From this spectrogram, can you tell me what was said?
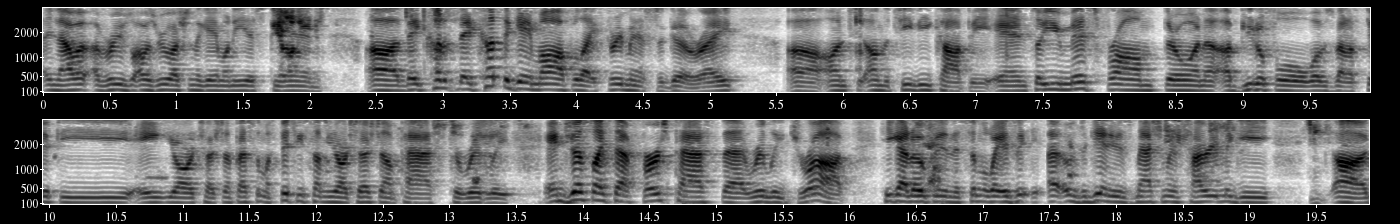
and I, I was rewatching the game on ESPN. Uh, they cut they cut the game off with like three minutes to go, right? Uh, on t- on the TV copy, and so you miss Fromm throwing a, a, beautiful what was about a 58 yard touchdown pass, some a 50 something yard touchdown pass to Ridley, and just like that first pass that Ridley dropped, he got open in a similar way. It was again he was matching against Tyrique McGhee, uh,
